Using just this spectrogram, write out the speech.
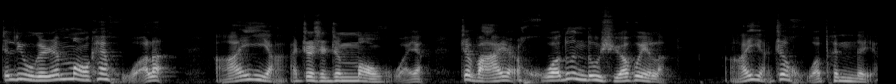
这六个人冒开火了。哎呀，这是真冒火呀！这玩意儿火遁都学会了，哎呀，这火喷的呀！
